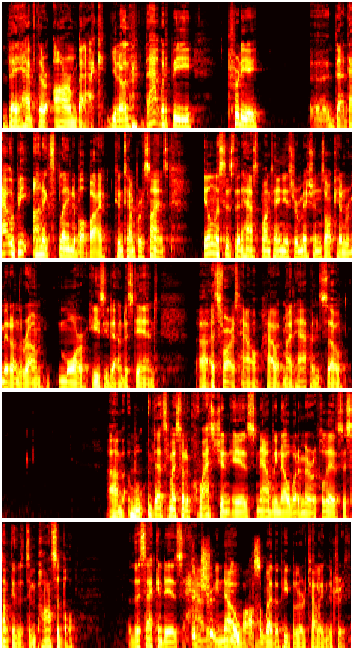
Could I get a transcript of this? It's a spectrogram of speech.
they have their arm back. You know, that would be pretty uh, that that would be unexplainable by contemporary science. Illnesses that have spontaneous remissions or can remit on their own more easy to understand uh, as far as how how it might happen. So. Um, that's my sort of question is now we know what a miracle is, is something that's impossible. The second is how do we know whether people are telling the truth?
